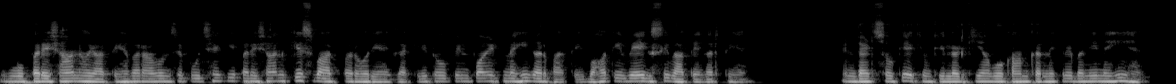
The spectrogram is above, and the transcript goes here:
वो परेशान हो जाती हैं। पर आप उनसे पूछें कि परेशान किस बात पर हो रही हैं एग्जैक्टली तो पिन पॉइंट नहीं कर पाती। बहुत ही वेग सी बातें करती हैं। एंड दैट्स ओके क्योंकि लड़कियाँ वो काम करने के लिए बनी नहीं हैं।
